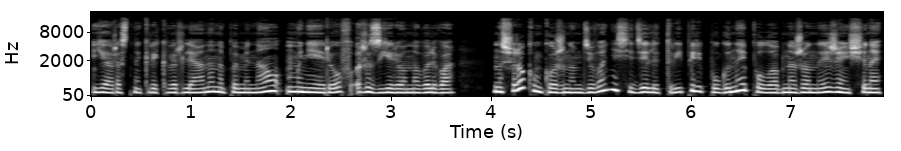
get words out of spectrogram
Яростный крик Верлиана напоминал мне рев разъяренного льва. На широком кожаном диване сидели три перепуганные полуобнаженные женщины,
